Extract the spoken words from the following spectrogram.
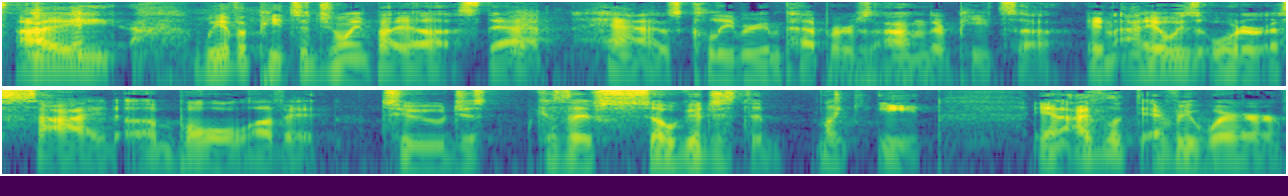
I we have a pizza joint by us that has Calabrian peppers on their pizza, and I always order a side, a bowl of it to just because they're so good just to like eat. And I've looked everywhere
